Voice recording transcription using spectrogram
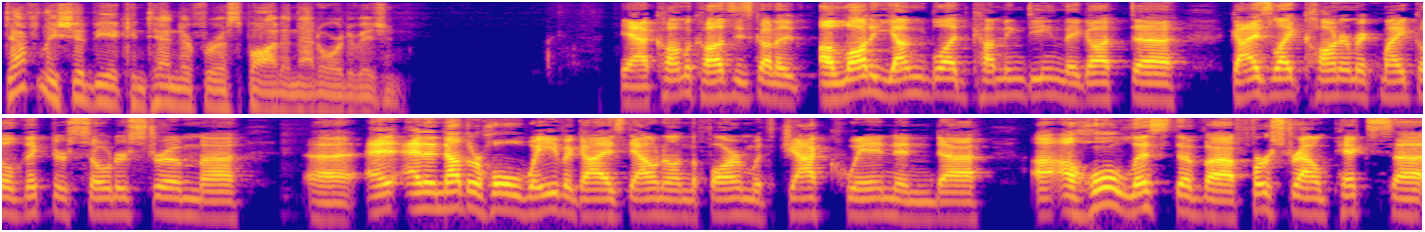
definitely should be a contender for a spot in that Orr division. Yeah, Kamikaze's got a, a lot of young blood coming, Dean. They got uh, guys like Connor McMichael, Victor Soderstrom, uh, and, and, another whole wave of guys down on the farm with Jack Quinn and a whole list of uh, first round picks uh,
